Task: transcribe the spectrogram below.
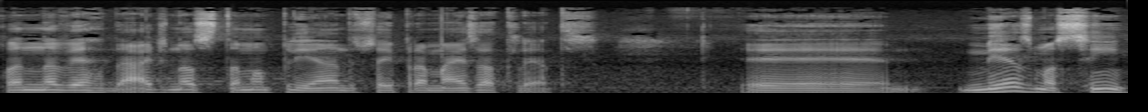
quando na verdade nós estamos ampliando isso aí para mais atletas. É, mesmo assim,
